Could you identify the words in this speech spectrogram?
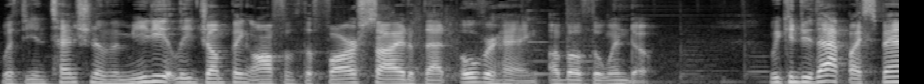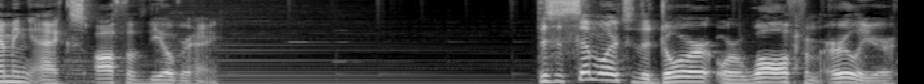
with the intention of immediately jumping off of the far side of that overhang above the window. We can do that by spamming X off of the overhang. This is similar to the door or wall from earlier,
